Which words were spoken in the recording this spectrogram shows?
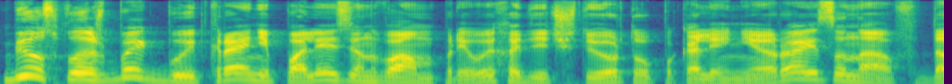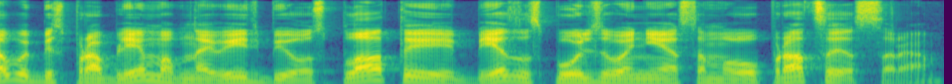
BIOS Flashback будет крайне полезен вам при выходе четвертого поколения Ryzen, дабы без проблем обновить BIOS платы без использования самого процессора.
